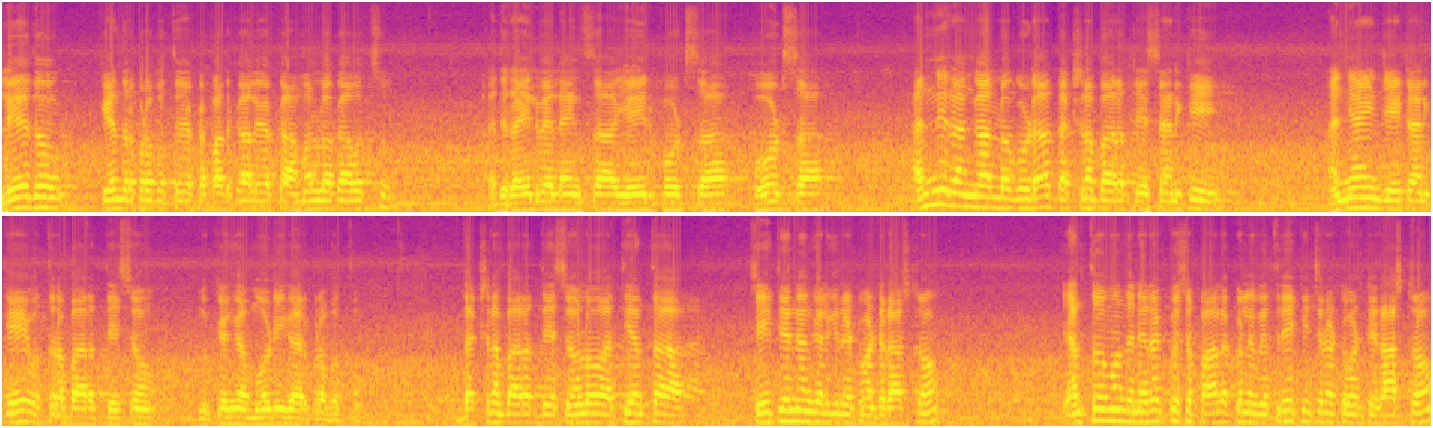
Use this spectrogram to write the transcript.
లేదు కేంద్ర ప్రభుత్వం యొక్క పథకాల యొక్క అమల్లో కావచ్చు అది రైల్వే లైన్సా ఎయిర్పోర్ట్సా పోర్ట్సా అన్ని రంగాల్లో కూడా దక్షిణ భారతదేశానికి అన్యాయం చేయటానికే ఉత్తర భారతదేశం ముఖ్యంగా మోడీ గారి ప్రభుత్వం. దక్షిణ భారతదేశంలో అత్యంత చైతన్యం కలిగినటువంటి రాష్ట్రం ఎంతోమంది నిరంకుశ పాలకులను వ్యతిరేకించినటువంటి రాష్ట్రం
